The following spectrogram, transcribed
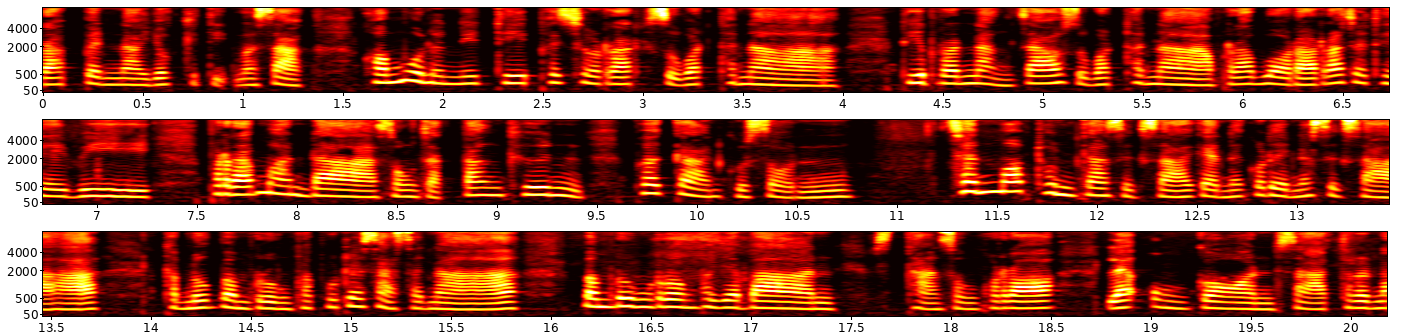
รับเป็นนายกกิติมศักดิ์ของมูลนิธิเพชรรัตน์สุวัฒนา ที่พระหนังเจ้าสุวัฒนา พระบรราชเทวี พระมารดาทรงจัดตั้งขึ้นเพื่อการกุศลเช่นมอบทุนการศึกษาแก่นักเรียนนักศึกษา ทำนุบำรุงพระพุทธศาสนา บำรุงโรงพยาบาล สถานสงเคราะห์ และองค์กรสาธารณ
